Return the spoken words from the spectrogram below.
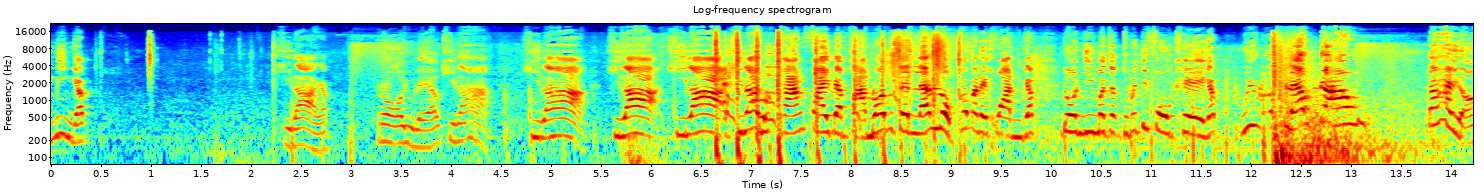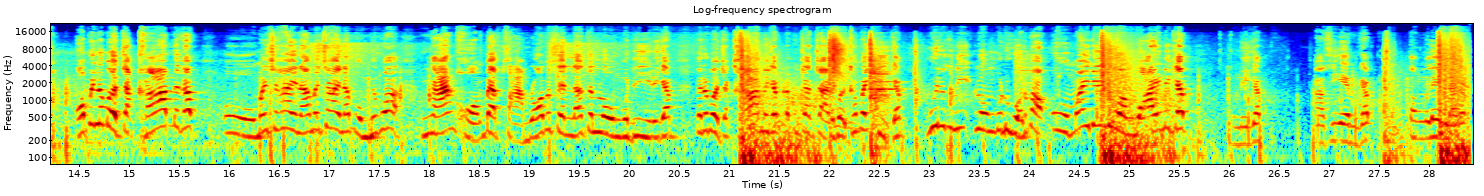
มมิ่งครับคีล่าครับ รออยู่แล้วคีล่าคีล่าคีล่าคีล่าคีล่าถูกง้างไฟแบบ 300%แล้วหลบเข้ามาในควันครับ โดนยิงมาจาก 24K ครับวิแล้วดาวได้เหรอ อ๋อเป็นระเบิดจากคราฟนะครับ อ้ไม่ใช่นะไม่ใช่นะผมนึกว่าง้างของแบบ 300%แล้วจะลงพอดีนะครับเป็นระเบิดจากครานะครับแล้วเป็นการจ่ายระเบิดเข้าไปอีกครับวิแล้วตรงนี้ลงบนหัวหรือเปล่าโอ้ไม่ได้หน่วงไว้นะครับตรงนี้ครับ RCM ครับต้องเล่นแล้วครับ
